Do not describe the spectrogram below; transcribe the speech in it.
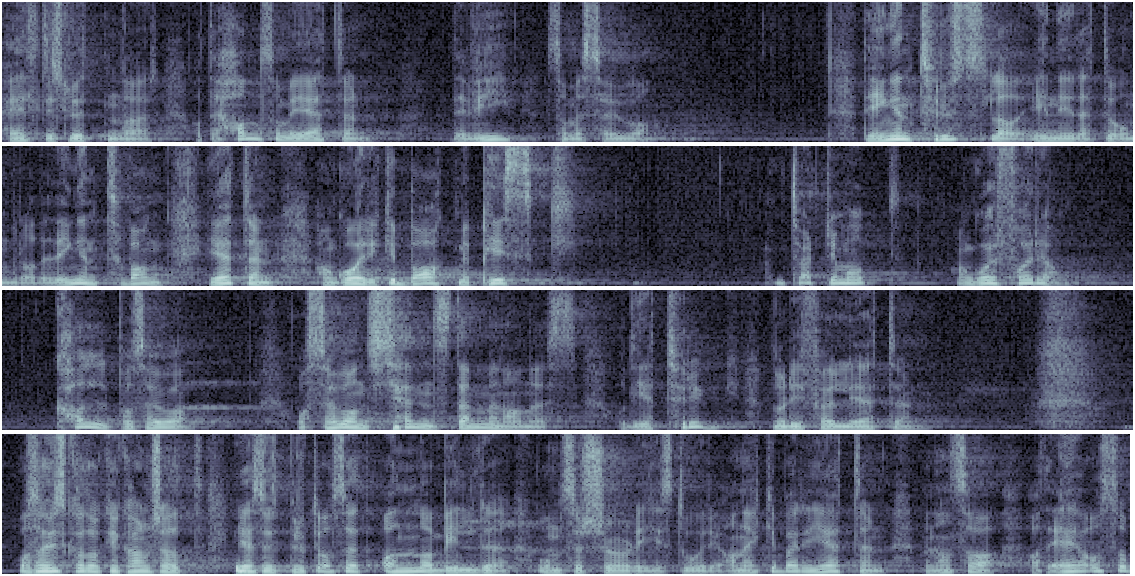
helt i slutten der, at det er han som er gjeteren. Det er vi som er sauene. Det er ingen trusler inne i dette området. Det er ingen tvang. Gjeteren han går ikke bak med pisk. Tvert imot. Han går foran. Kald på sauene. Og sauene kjenner stemmen hans, og de er trygge når de følger gjeteren. Og så husker dere kanskje at Jesus brukte også et annet bilde om seg sjøl i historien. Han er ikke bare gjeteren, men han sa at jeg er også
